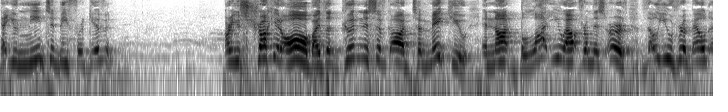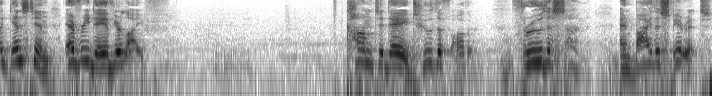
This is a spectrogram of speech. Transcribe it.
that you need to be forgiven? Are you struck at all by the goodness of God to make you and not blot you out from this earth, though you've rebelled against Him every day of your life? Come today to the Father through the Son and by the Spirit.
